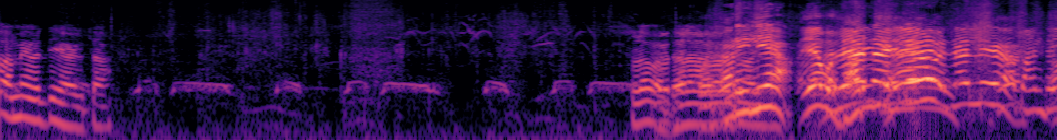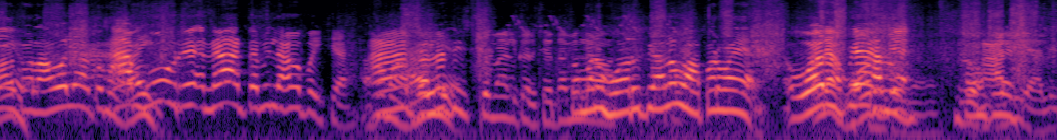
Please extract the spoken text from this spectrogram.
અમે હતી હેડતા વધારે લે. એ અરે, લે. લે, આ તો લાવો લે, તો આ મારાય. હું રે- ના તમે લાવો પૈસા આ ગલત ઇસ્તેમાલ કરશો તમે મને લાવો. સો રૂપિયા આલો વાપરવા યાર. સો રૂપિયા આલો. હાલી, હાલી.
